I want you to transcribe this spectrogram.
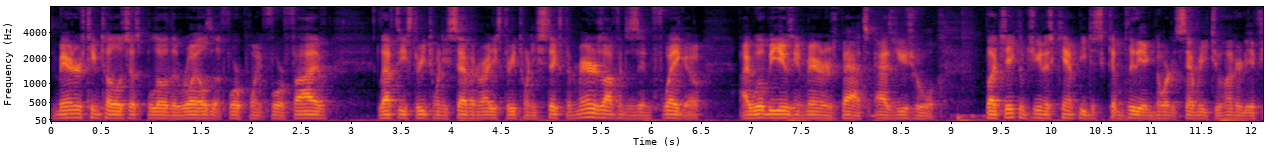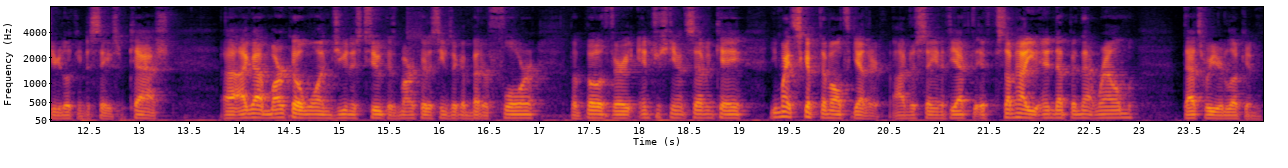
Mariners team total is just below the Royals at 4.45. Lefties 327, righties 326. The Mariners offense is in fuego. I will be using Mariners bats as usual. But Jakob Junis can't be just completely ignored at 7,200 if you're looking to save some cash. Uh, I got Marco 1, Junis 2, because Marco just seems like a better floor, but both very interesting at 7K. You might skip them altogether. I'm just saying if you have to, if somehow you end up in that realm, that's where you're looking.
